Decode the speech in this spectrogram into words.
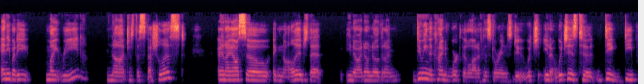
anybody might read, not just a specialist. And I also acknowledge that, you know, I don't know that I'm doing the kind of work that a lot of historians do which you know which is to dig deep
